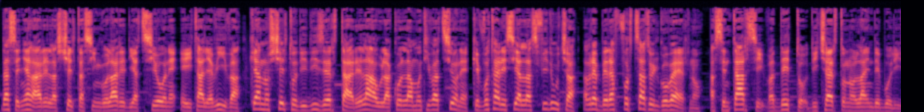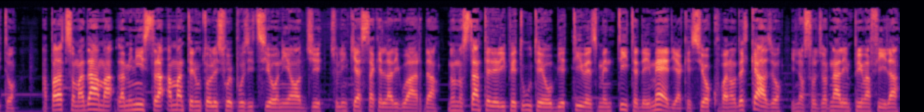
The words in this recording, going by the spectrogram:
Da segnalare la scelta singolare di Azione e Italia Viva, che hanno scelto di disertare l'Aula con la motivazione che votare sì alla sfiducia avrebbe rafforzato il governo. Assentarsi, va detto, di certo non l'ha indebolito. A Palazzo Madama la ministra ha mantenuto le sue posizioni oggi sull'inchiesta che la riguarda. Nonostante le ripetute e obiettive smentite dei media che si occupano del caso, il nostro giornale in prima fila,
